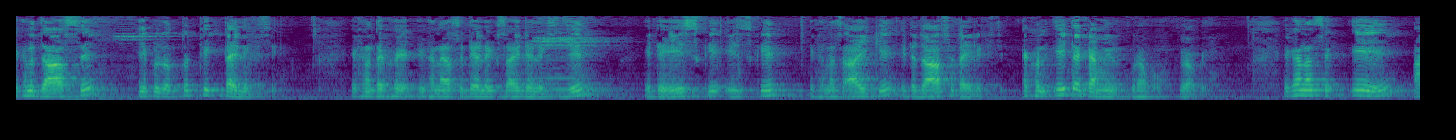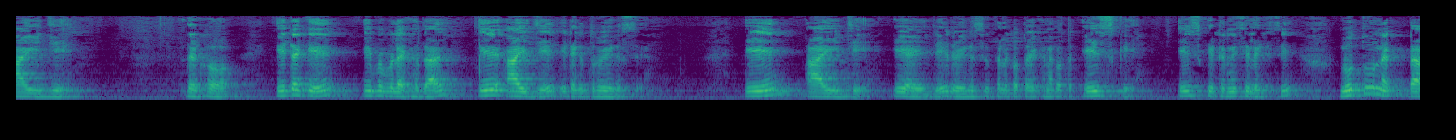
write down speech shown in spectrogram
এখানে যা আছে এই পর্যন্ত ঠিক তাই লিখেছি। এখানে দেখো, এখানে আছে del x I del x J এটা এইচ কে এইচ কে এখানে আছে আই কে এটা যা আছে তাই লিখেছি। এখন এইটাকে আমি ঘুরাবো কীভাবে? এখানে আছে এ আই জে দেখো, এটাকে এইভাবে লেখা যায় এ আই জে এটা কিন্তু রয়ে গেছে। A I J A I J রয়ে গেছে, তাহলে কত? এখানে কত? এইচ কে এইচ কে এটা নিচে লিখেছি, নতুন একটা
